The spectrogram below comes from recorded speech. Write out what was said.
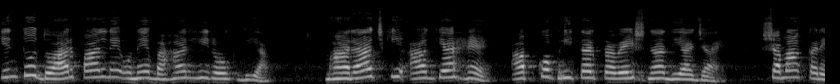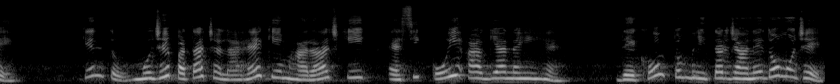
किंतु द्वारपाल ने उन्हें बाहर ही रोक दिया। महाराज की आज्ञा है, आपको भीतर प्रवेश न दिया जाए। क्षमा करें। किंतु मुझे पता चला है कि महाराज की ऐसी कोई आज्ञा नहीं है। देखो, तुम भीतर जाने दो मुझे।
